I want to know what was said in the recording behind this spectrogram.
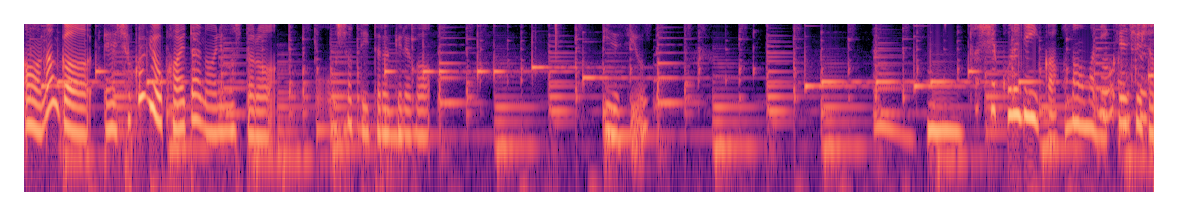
あなんか、えー職業変えたいのありましたらおっしゃっていただければいいですよ。私これでいいか。このままで。いいか。編集者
